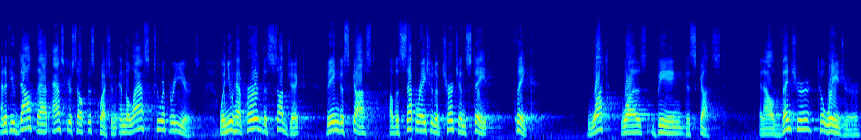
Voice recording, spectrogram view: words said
And if you doubt that, ask yourself this question. In the last two or three years, when you have heard the subject being discussed of the separation of church and state, think what was being discussed? And I'll venture to wager,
